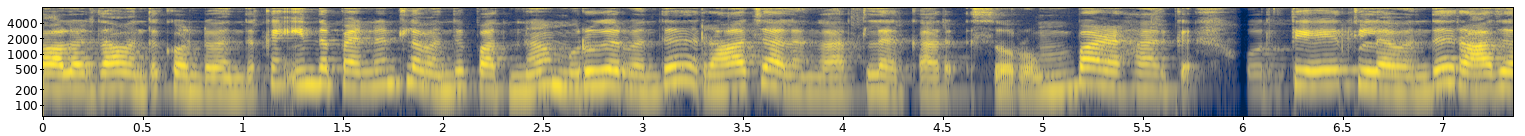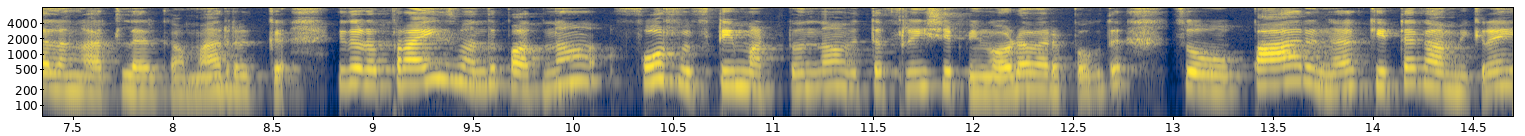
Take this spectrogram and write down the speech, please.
டாலர் தான் வந்து கொண்டு வந்திருக்கேன். இந்த பென்னண்ட்டில் வந்து பார்த்தோன்னா முருகர் வந்து ராஜ அலங்காரத்தில் இருக்கார். ஸோ ரொம்ப அழகாக இருக்குது ஒரு தேரில் வந்து ராஜ அலங்காரத்தில் இருக்க மாதிரி இருக்குது இதோட ப்ரைஸ் வந்து பார்த்தோன்னா ஃபோர் ஃபிஃப்டி மட்டும்தான் வித் ஃப்ரீ ஷிப்பிங்கோடு வரப்போகுது. ஸோ பாருங்கள் கிட்ட காமிக்கிறேன்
